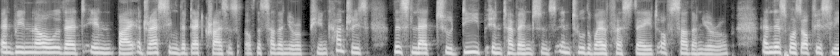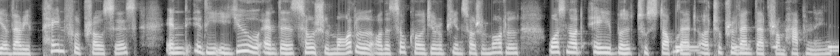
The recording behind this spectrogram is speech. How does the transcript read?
and we know that in by addressing the debt crisis of the southern European countries, this led to deep interventions into the welfare state of southern Europe. And this was obviously a very painful process. And the EU and the social model or the so-called European social model was not able to stop that or to prevent that from happening.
